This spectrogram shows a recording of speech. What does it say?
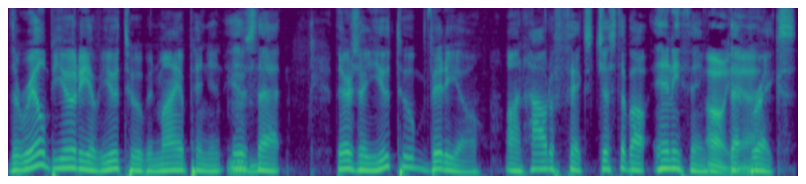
The real beauty of YouTube, in my opinion, Mm-hmm. is that there's a YouTube video on how to fix just about anything Oh, that yeah. breaks.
